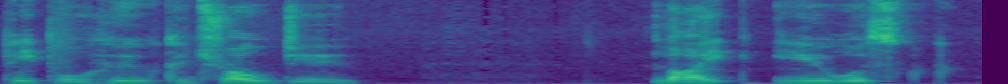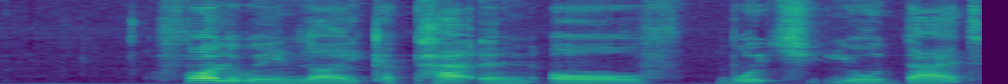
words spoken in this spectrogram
people who controlled you like you was following like a pattern of which your dad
